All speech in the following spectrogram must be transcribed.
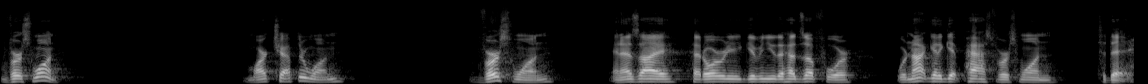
verse 1. Mark chapter 1, verse 1 and as I had already given you the heads up for, we're not going to get past verse 1 today.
